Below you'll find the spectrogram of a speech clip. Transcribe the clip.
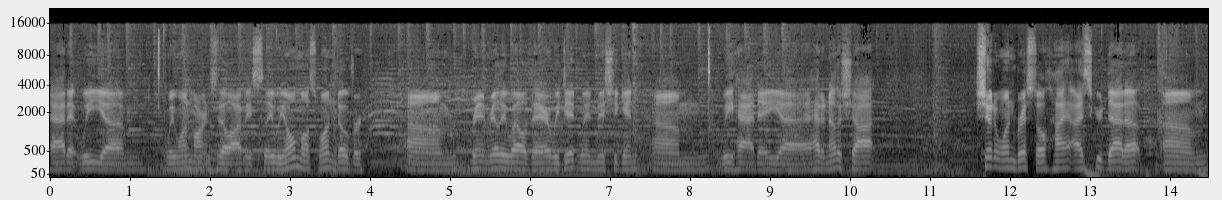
at it. We um, we won Martinsville, obviously. We almost won Dover. Um, ran really well there. We did win Michigan. Um, we had a uh, had another shot. Should have won Bristol. I, I screwed that up, um,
